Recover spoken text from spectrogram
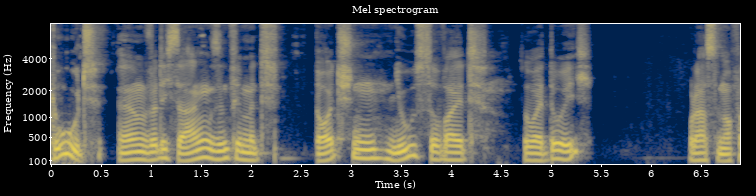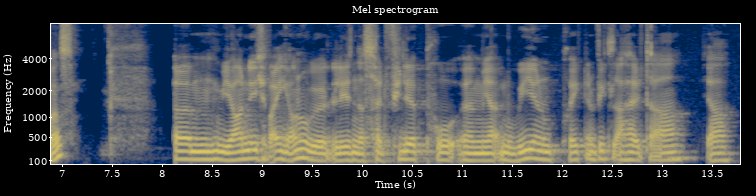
Gut, ähm, würde ich sagen, sind wir mit deutschen News soweit, soweit durch. Oder hast du noch was? Ähm, ja, nee, ich habe eigentlich auch nur gelesen, dass halt viele Pro, ähm, ja, Immobilien- und Projektentwickler halt da, ja,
